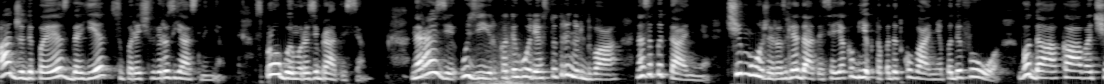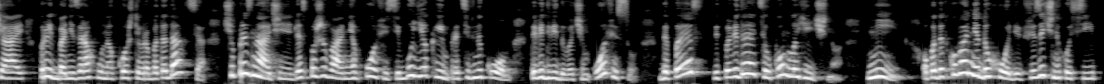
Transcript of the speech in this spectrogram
адже ДПС дає суперечливі роз'яснення. Спробуємо розібратися. Наразі УЗІР категорія 10302 на запитання, чи може розглядатися як об'єкт оподаткування ПДФО вода, кава, чай, придбані за рахунок коштів роботодавця, що призначені для споживання в офісі будь-яким працівником та відвідувачем офісу, ДПС відповідає цілком логічно. Ні. Оподаткування доходів фізичних осіб,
